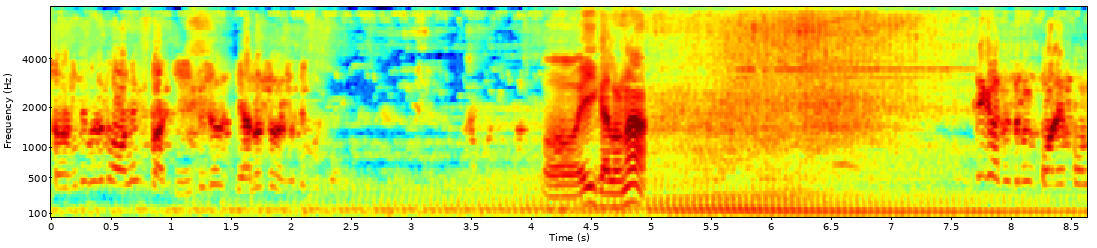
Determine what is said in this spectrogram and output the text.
সরস্বতী পুজো তো অনেক বাকি এই পুজো গেল সরস্বতী পুজো। ও এই গেল না? ঠিক আছে তুমি পরে ফোন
